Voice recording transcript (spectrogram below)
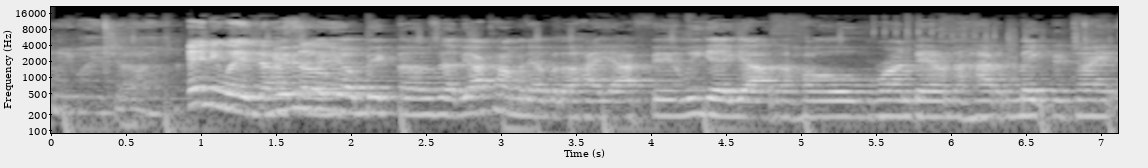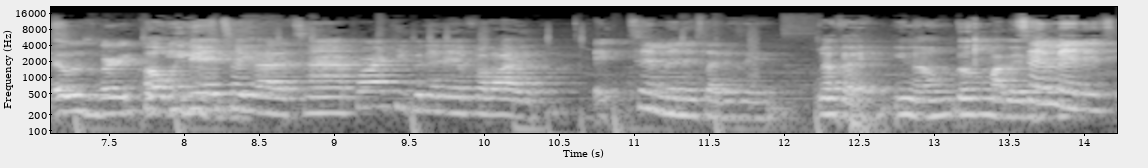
Anyways, y'all. Anyways, y'all, Give this so video a big thumbs up. Y'all comment down below how y'all feel. We gave y'all the whole rundown of how to make the joints. it was very quick. Oh, we didn't tell you how to time. Probably keep it in there for like, Eh, 10 minutes, like I said. okay, you know, go for my baby. 10 minutes.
